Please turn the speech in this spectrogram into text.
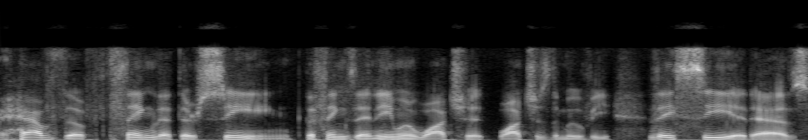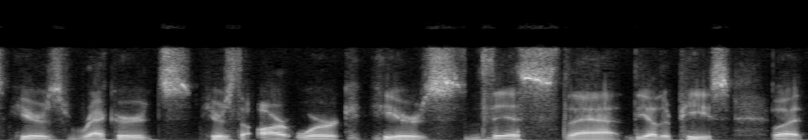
have the thing that they're seeing, the things that anyone watch it watches the movie, they see it as here's records, here's the artwork, here's this, that, the other piece. But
